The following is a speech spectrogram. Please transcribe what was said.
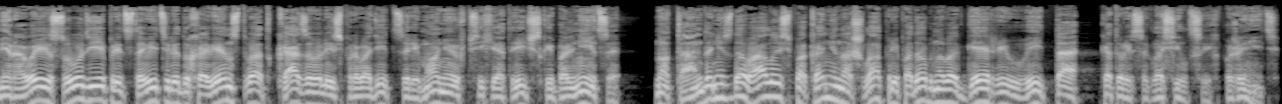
Мировые судьи и представители духовенства отказывались проводить церемонию в психиатрической больнице, но Танда не сдавалась, пока не нашла преподобного Герри Уитта, который согласился их поженить.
